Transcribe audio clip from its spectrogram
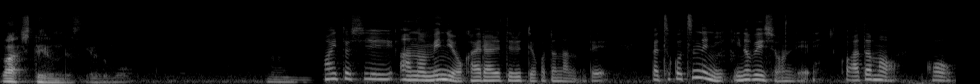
はしているんですけれども。毎年あのメニューを変えられてるっていうことなのでやっぱりそこ常にイノベーションでこう頭をこ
